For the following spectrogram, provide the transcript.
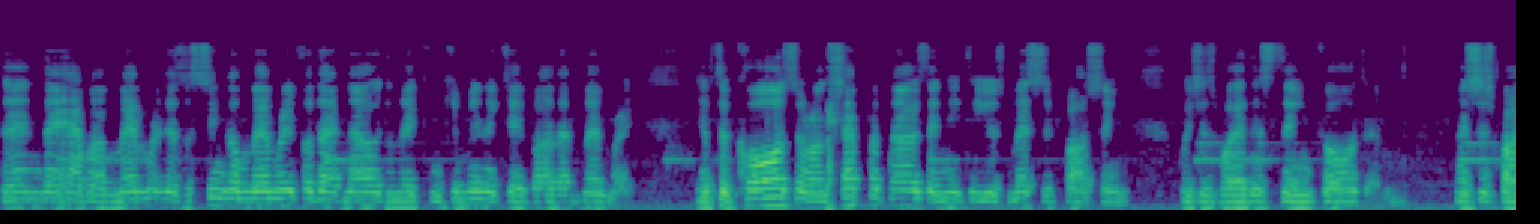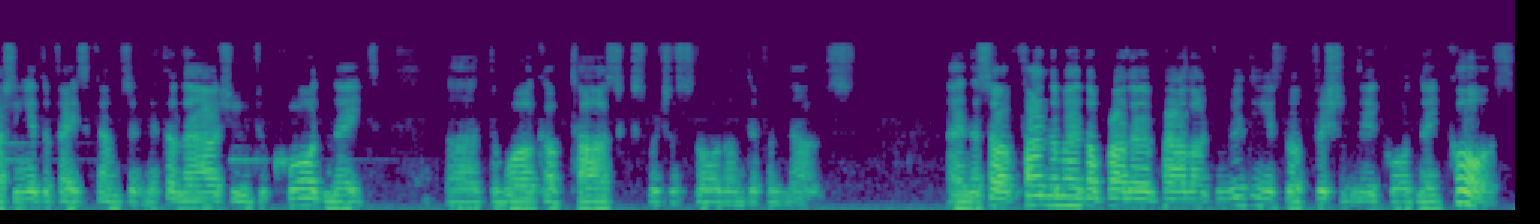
then they have a memory, there's a single memory for that node, and they can communicate via that memory. If the cores are on separate nodes, they need to use message passing, which is where this thing called um, message passing interface comes in. It allows you to coordinate uh, the work of tasks which are stored on different nodes. And sort of fundamental problem in parallel computing is to efficiently coordinate cores.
